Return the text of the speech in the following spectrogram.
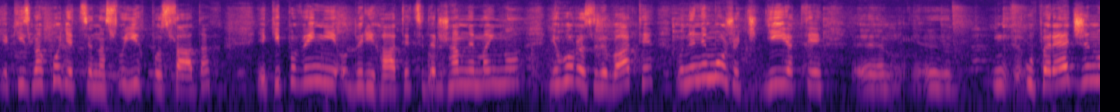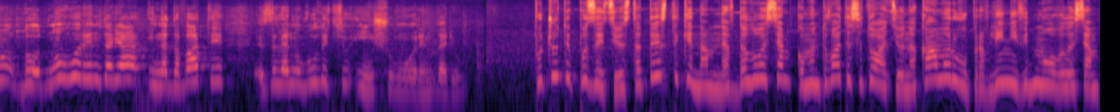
які знаходяться на своїх посадах, які повинні оберігати це державне майно, його розвивати, вони не можуть діяти е, е, упереджено до одного орендаря і надавати зелену вулицю іншому орендарю. Почути позицію статистики нам не вдалося. Коментувати ситуацію на камеру в управлінні відмовилися.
